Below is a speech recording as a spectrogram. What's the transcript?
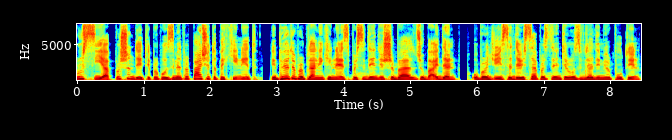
Rusia përshëndeti propozimet për paqe të Pekinit. I pyetur për planin kinez, presidenti i SHBA-së Joe Biden u përgjigj se derisa presidenti rus Vladimir Putin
